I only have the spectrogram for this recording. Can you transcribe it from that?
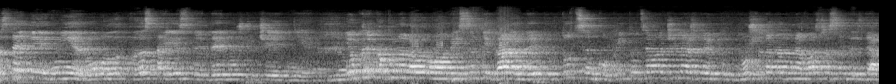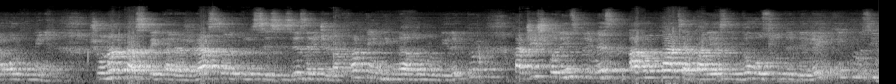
Ăsta e de etnie romă, ăsta este de nu știu ce etnie. Eu cred că până la urmă ei sunt egali în drepturi, toți sunt copii, toți au aceleași drepturi. Nu știu dacă dumneavoastră sunteți de acord cu mine. Și un alt aspect care aș vrea să îl sesizez aici, era foarte indignat domnul director, că acești părinți primesc alocația care este 200 de lei, inclusiv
